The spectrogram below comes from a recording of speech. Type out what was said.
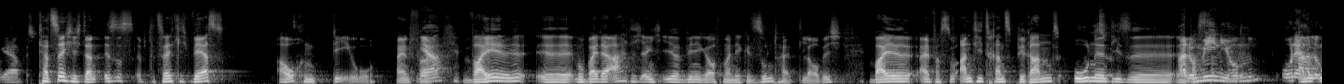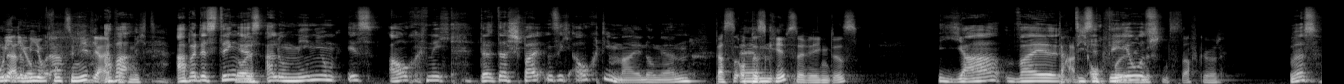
Gehabt. Tatsächlich, dann ist es, tatsächlich wäre es auch ein Deo einfach. Ja. Weil, äh, wobei da achte ich eigentlich eher weniger auf meine Gesundheit, glaube ich. Weil einfach so antitranspirant ohne diese. Äh, Aluminium. Ohne Aluminium, ohne Aluminium funktioniert ja einfach aber, nicht. Aber das Ding Lol. ist, Aluminium ist auch nicht. Da, da, spalten sich auch die Meinungen. Das, ob ähm, das krebserregend ist? Ja, weil da diese ich auch Deos. Was?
